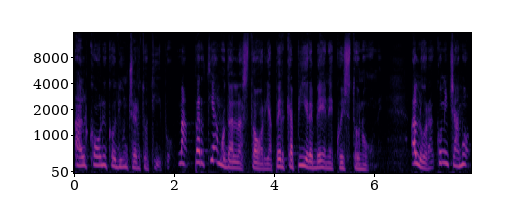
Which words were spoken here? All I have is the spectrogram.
alcolico di un certo tipo. Ma partiamo dalla storia per capire bene questo nome. Allora, cominciamo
